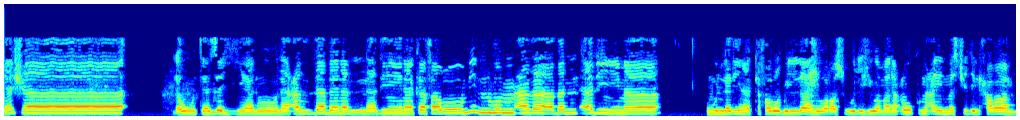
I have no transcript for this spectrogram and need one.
يشاء. لو تزينوا لعذبنا الذين كفروا منهم عذابا أليما. هم الذين كفروا بالله ورسوله ومنعوكم عن المسجد الحرام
